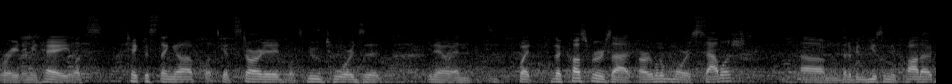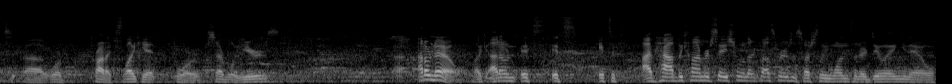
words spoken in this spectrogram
right? I mean, hey, let's kick this thing up, let's get started, let's move towards it, you know, and, but for the customers that are a little more established, um, that have been using the product uh, or products like it for several years, I don't know. Like I don't. It's it's it's. A, I've had the conversation with our customers, especially ones that are doing you know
